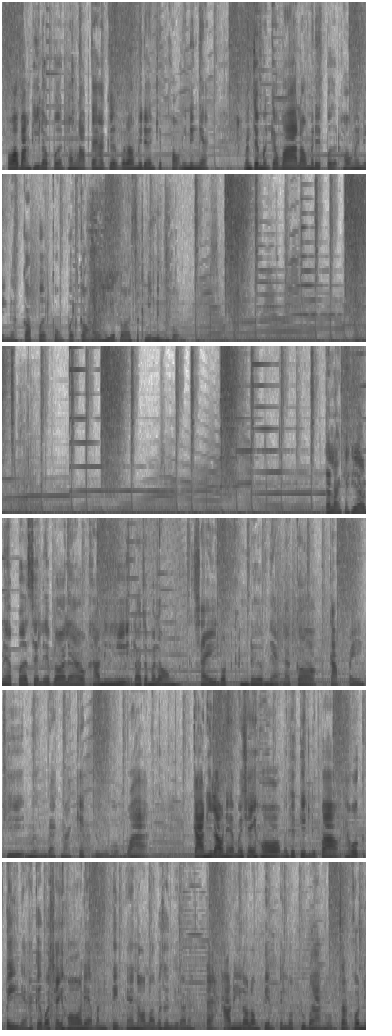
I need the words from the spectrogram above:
เพราะว่าบางทีเราเปิดห้องลับแต่ถ้าเกิดว่าเราไม่เดินเก็บของนิดนึงเนี่ยมันจะเหมือนกับว่าเราไม่ได้เปิดห้องนั่นเองนะก็เปิดกล่องเปิดกล่องอะไรให้เรียบร้อยสักนิดนึงครับผม แล้วหลังจากที่เราเนี่ยเปิดเสร็จเรียบร้อยแล้ว คราวนี้เราจะมาลองใช้รถคันเดิมเนี่ยแล้วก็กลับไปที่เมืองแบ็กมาร์เก็ตดูผมว่า การที่เราเนี่ยไม่ใช้ฮอมันจะติดหรือเปล่า ถ้าปกติเนี่ยถ้าเกิดว่าใช้ฮอเนี่ยมันติดแน่นอนร้อยเปอร์เซ็นต์อยู่แล้วนะแต่คราวนี้เราลองเปลี่ยนเป็นรถดูบ้างผมสำหรับคนใน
